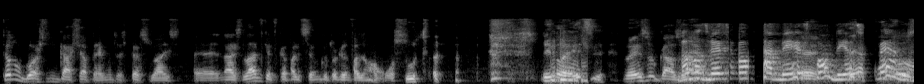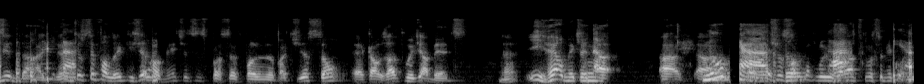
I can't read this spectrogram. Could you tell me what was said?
que eu não gosto de encaixar perguntas pessoais é, nas lives, que fica parecendo que eu estou querendo fazer uma consulta. e não é, esse, não é esse o caso. Vamos é, ver se eu vou saber responder é, as é curiosidade. Né? Porque você falou que geralmente esses processos de poliomielipatia são é, causados por diabetes. Né? E realmente a, a, a, no caso, deixa eu só concluir o relato que você me corrige.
